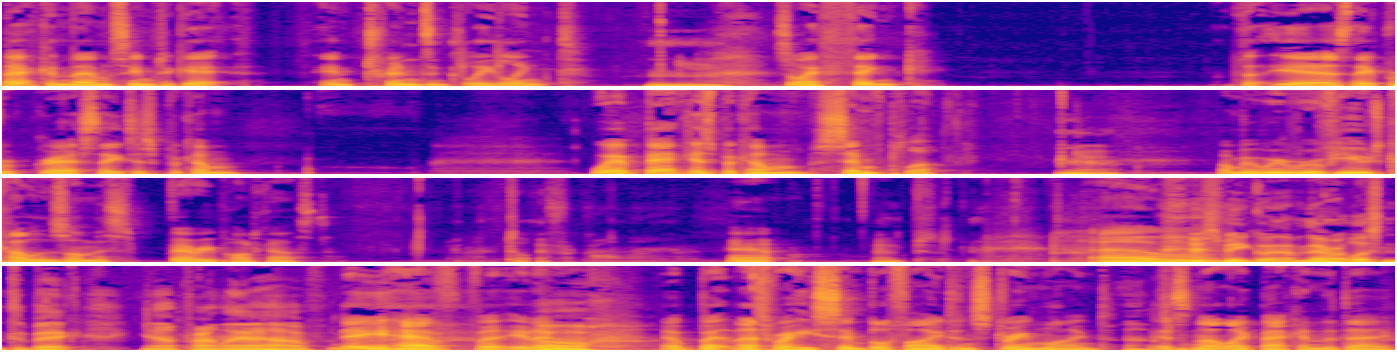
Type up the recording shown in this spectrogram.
Beck and them seem to get intrinsically linked. Mm. So I think that yeah, as they progress, they just become where Beck has become simpler. Yeah, I mean, we reviewed Colors on this very podcast. totally forgot. Yeah. Oops. Um, It's me going. I've never listened to Beck. Yeah, apparently I have. yeah, you have, but you know, Oh, uh, but that's where he simplified and streamlined. That's- It's not like back in the day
